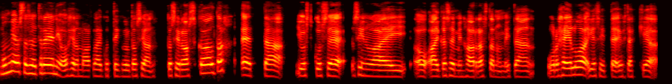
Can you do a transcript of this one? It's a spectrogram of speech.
Mun mielestä se treeniohjelma vaikutti kyllä tosiaan tosi raskaalta, että just kun se sinua ei ole aikaisemmin harrastanut mitään urheilua ja sitten yhtäkkiä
